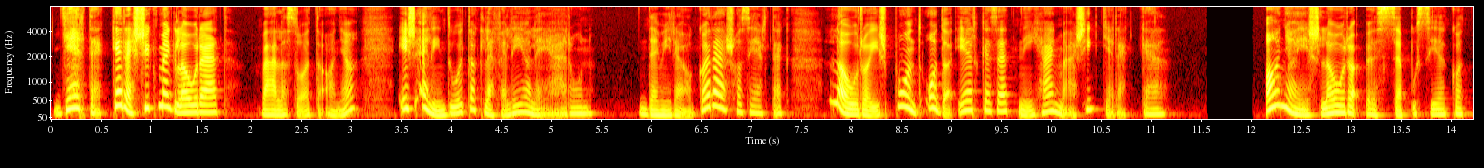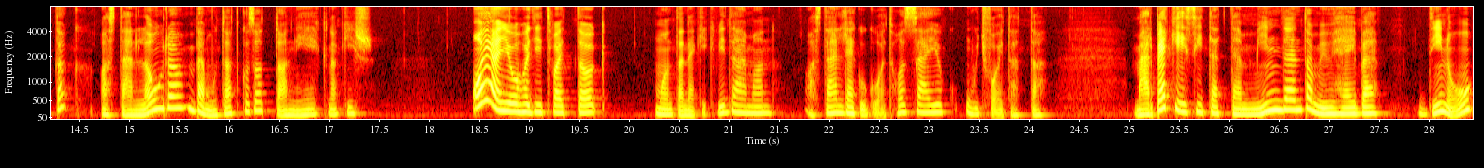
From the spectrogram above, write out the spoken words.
Gyertek, keressük meg Laurát, válaszolta anya, és elindultak lefelé a lejárón. De mire a garázshoz értek, Laura is pont oda érkezett néhány másik gyerekkel. Anya és Laura összepuszilkodtak, aztán Laura bemutatkozott Tanniéknak is. Olyan jó, hogy itt vagytok, mondta nekik vidáman, aztán legugolt hozzájuk, úgy folytatta. Már bekészítettem mindent a műhelybe. Dino,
